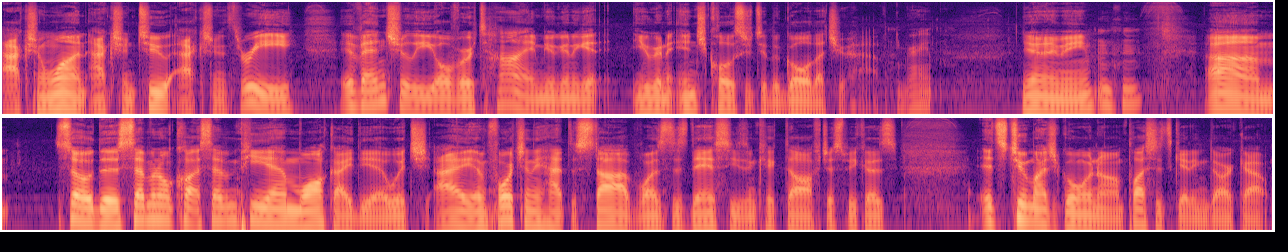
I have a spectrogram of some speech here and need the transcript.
action one, action two, action three, eventually over time you're gonna get you're gonna inch closer to the goal that you have. Right. You know what I mean? Mm-hmm. Um, so the seven o'clock, seven p.m. walk idea, which I unfortunately had to stop once this dance season kicked off, just because it's too much going on. Plus, it's getting dark out.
